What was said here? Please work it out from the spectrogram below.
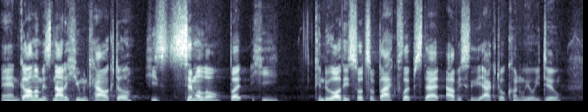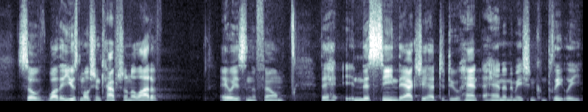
And Gollum is not a human character. He's similar, but he can do all these sorts of backflips that obviously the actor couldn't really do. So while they used motion capture in a lot of areas in the film, they, in this scene, they actually had to do hand, hand animation completely,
